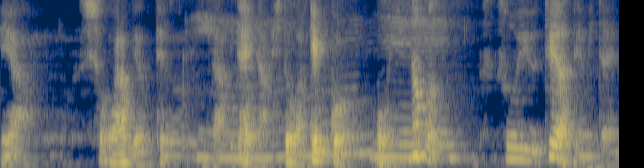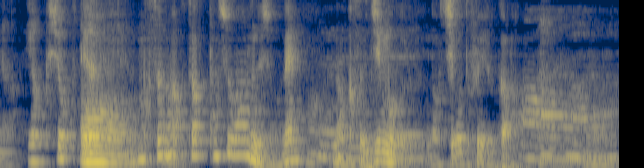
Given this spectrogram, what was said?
いやしょうがなくやってるんだみたいな人が結構多い。なんかそういう手当みたいな、役職手当みたいな。まあ、それは多多少あるんでしょうね。うん。なんかそういう事務の仕事増えるから。あ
